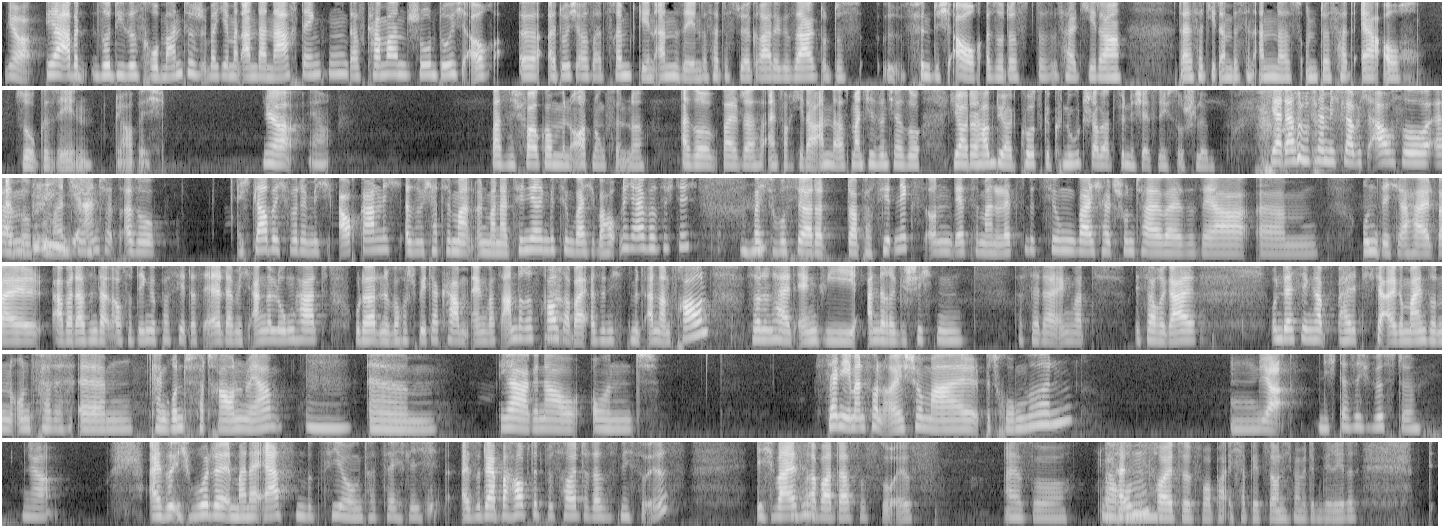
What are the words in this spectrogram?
ja, Ja, aber so dieses romantisch über jemand anderen nachdenken, das kann man schon durchaus, äh, durchaus als Fremdgehen ansehen. Das hattest du ja gerade gesagt und das äh, finde ich auch. Also das, das ist halt jeder, da ist halt jeder ein bisschen anders und das hat er auch so gesehen, glaube ich. ja, Ja. Was ich vollkommen in Ordnung finde. Also, weil das einfach jeder anders. Manche sind ja so, ja, dann haben die halt kurz geknutscht, aber das finde ich jetzt nicht so schlimm. Ja, das ist nämlich, glaube ich, auch so ähm, Also für manche- die Einschätzung. Also ich glaube, ich würde mich auch gar nicht, also ich hatte mal in meiner zehnjährigen Beziehung war ich überhaupt nicht eifersüchtig, weil ich wusste, ja, da, da passiert nichts. Und jetzt in meiner letzten Beziehung war ich halt schon teilweise sehr ähm, unsicher halt, weil, aber da sind halt auch so Dinge passiert, dass er, der mich angelogen hat, oder eine Woche später kam irgendwas anderes raus, Ja. aber also nicht mit anderen Frauen, sondern halt irgendwie andere Geschichten, dass der da irgendwas, ist auch egal. Und deswegen hab halt ich da allgemein so ein Unver ähm, kein Grundvertrauen mehr. Ähm, ja, genau. Und ist denn jemand von euch schon mal betrogen worden? mm, ja, Nicht, dass ich wüsste. Ja. Also ich wurde in meiner ersten Beziehung tatsächlich, also der behauptet bis heute, dass es nicht so ist. Ich weiß aber, dass es so ist. Also, was Warum? heißt bis heute vor paar, ich habe jetzt auch nicht mal mit dem geredet.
